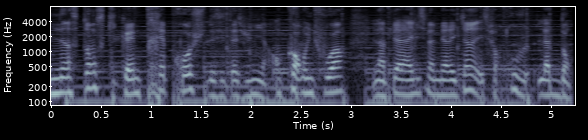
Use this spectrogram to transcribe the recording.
une instance qui est quand même très proche des États-Unis. Encore une fois, l'impérialisme américain se retrouve là-dedans.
